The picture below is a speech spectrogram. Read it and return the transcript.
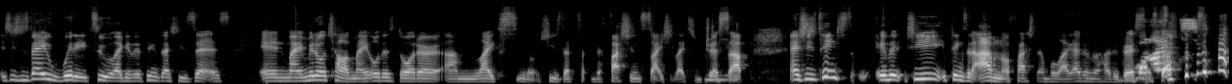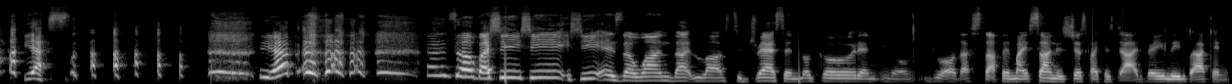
She's very witty too, like in the things that she says. And my middle child, my oldest daughter, um, likes, you know, she's the, the fashion side. She likes to dress mm-hmm. up, and she thinks if it, she thinks that I'm not fashionable, like I don't know how to dress what? yes yep. and so, but she she she is the one that loves to dress and look good and you know do all that stuff. And my son is just like his dad, very laid back and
